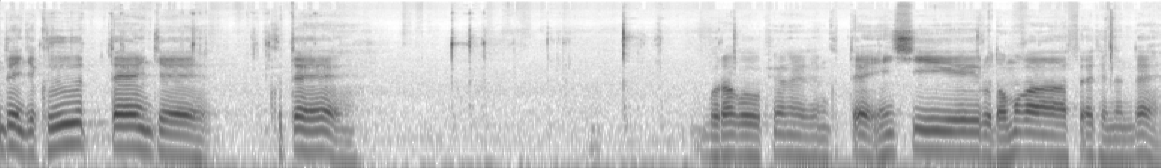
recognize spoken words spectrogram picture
근데 이제 그때 이제 그때 뭐라고 표현해야 되면 그때 NC로 넘어갔어야 됐는데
